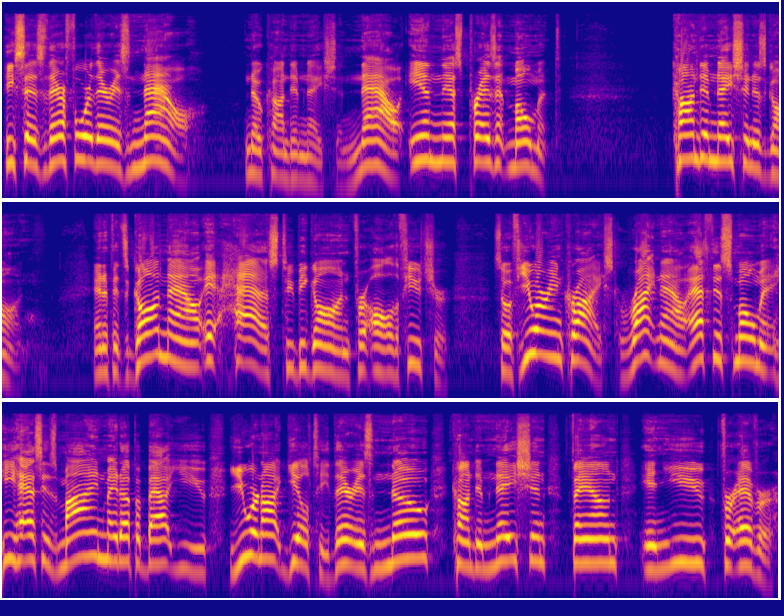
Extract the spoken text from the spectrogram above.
He says, Therefore, there is now no condemnation. Now, in this present moment, condemnation is gone. And if it's gone now, it has to be gone for all the future. So if you are in Christ right now, at this moment, He has His mind made up about you. You are not guilty. There is no condemnation found in you forever.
